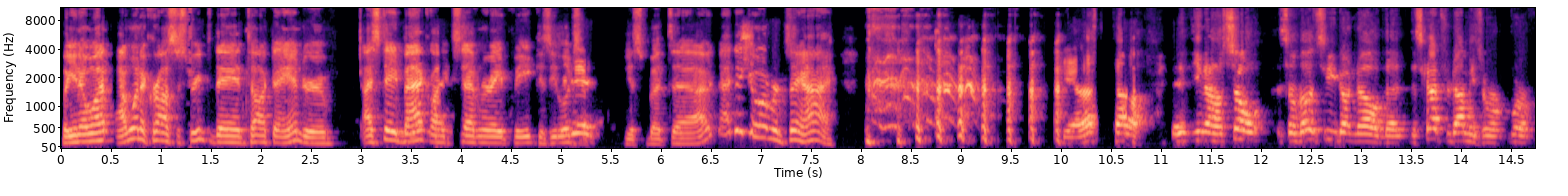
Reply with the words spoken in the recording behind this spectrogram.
But you know what? I went across the street today and talked to Andrew. I stayed back like seven or eight feet because he looks yes, but uh, I, I, did go over and say hi. yeah, that's tough. You know, so so those of you don't know, the the Scotch for Dummies were, were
